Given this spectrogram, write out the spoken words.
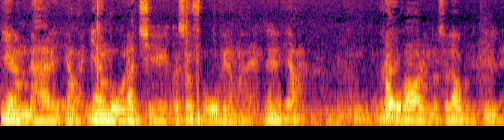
genom det här, ja, genom vårat kök och så får vi de här, eh, ja, råvaran och så lagar vi till det.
